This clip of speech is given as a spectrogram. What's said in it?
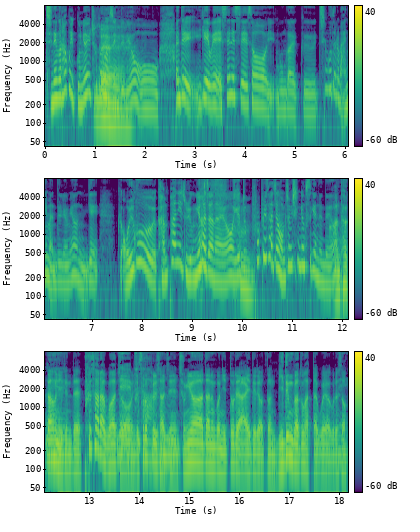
진행을 하고 있군요. 이 초등학생들이요. 네. 어. 근데 이게 왜 SNS에서 뭔가 그 친구들을 많이 만들려면 이게 그 얼굴 간판이 중요하잖아요. 이게 또 프로필 사진 엄청 신경 쓰겠는데요. 안타까운 네. 일인데 프사라고 하죠. 네, 이제 프로필 사진 음. 중요하다는 건 이 또래 아이들의 어떤 믿음과도 같다고 해요. 그래서 네.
